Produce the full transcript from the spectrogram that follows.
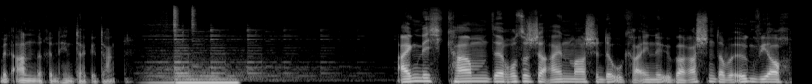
mit anderen Hintergedanken. Eigentlich kam der russische Einmarsch in der Ukraine überraschend, aber irgendwie auch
